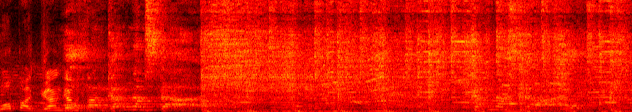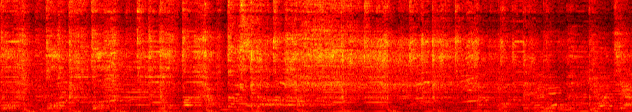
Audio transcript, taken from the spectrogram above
Łopak Gangnam 오빤 강남 스타일 강남 스타일 오빤 강남 스타일 보는 여자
